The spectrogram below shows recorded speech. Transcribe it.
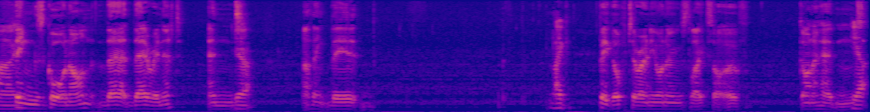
Aye. things going on. They're they're in it, and Yeah. I think they Like, big up to anyone who's like sort of gone ahead and yeah.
